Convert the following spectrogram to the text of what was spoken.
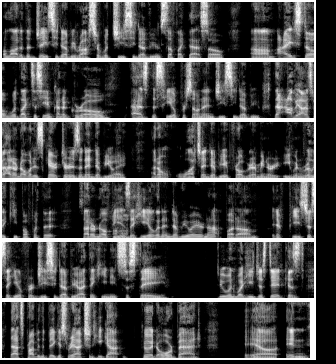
a lot of the JCW roster with GCW and stuff like that. So, um, I still would like to see him kind of grow as this heel persona in GCW. Now, I'll be honest with you, I don't know what his character is in NWA. I don't watch NWA programming or even really keep up with it. So I don't know if he Uh-huh. is a heel in NWA or not, but um, if he's just a heel for GCW, I think he needs to stay doing what he just did because that's probably the biggest reaction he got, good or bad, uh, in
